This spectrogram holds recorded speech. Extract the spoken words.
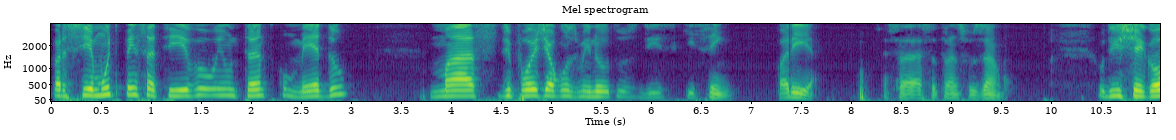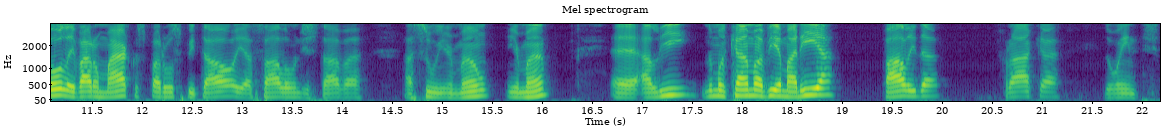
parecia muito pensativo e um tanto com medo, mas depois de alguns minutos disse que sim, faria essa, essa transfusão. O dia chegou, levaram Marcos para o hospital e a sala onde estava a sua irmão, irmã. É, ali, numa cama, havia Maria, pálida, fraca, doente.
